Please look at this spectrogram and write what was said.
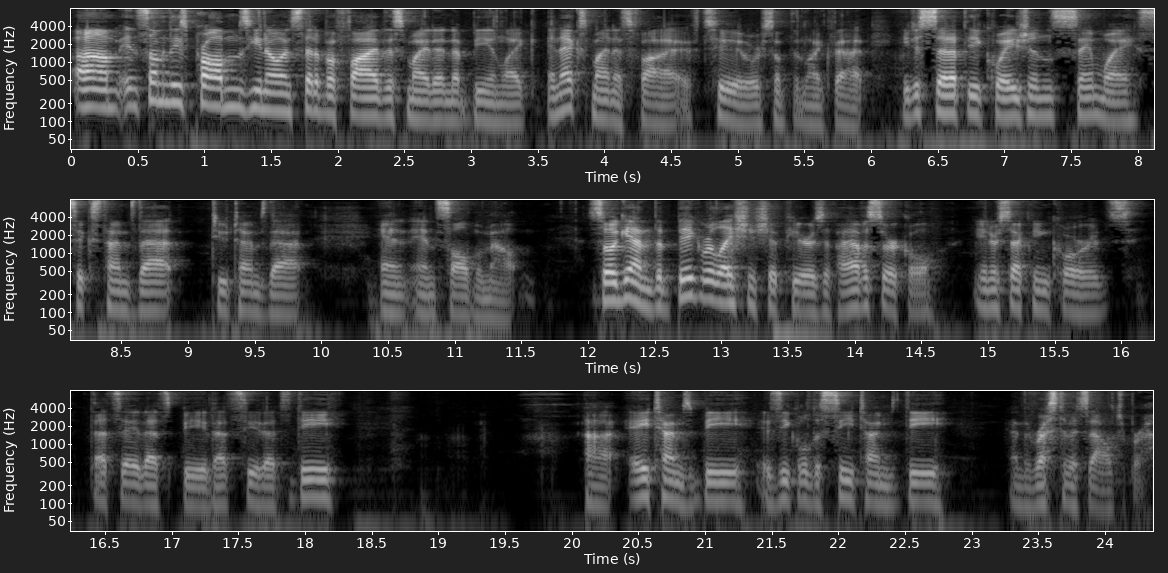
Um, in some of these problems, you know, instead of a 5, this might end up being like an x minus 5, 2, or something like that. You just set up the equations same way, 6 times that, 2 times that, and, and solve them out. So again, the big relationship here is if I have a circle, intersecting chords, that's A, that's B, that's C, that's D, uh, A times B is equal to C times D, and the rest of it's algebra.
